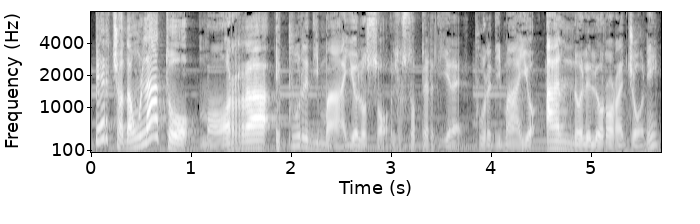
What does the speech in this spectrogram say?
Perciò da un lato Morra e pure Di Maio, lo so, lo sto per dire, pure Di Maio hanno le loro ragioni.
